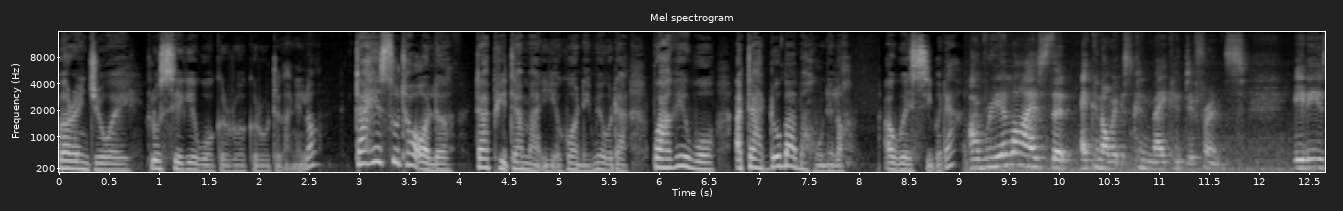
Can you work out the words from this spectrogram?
ဘရင်ဂျိုကလိုစီဂေဝါကရောကရောတကနေလောတာဟိဆုထောအော်လတာဖီတမအီအခေါ်နေမြေဒါပွာကေဝအတဒိုဘာမဟုန်နေလော အဝဲစီဝဒါ I realise that economics can make a difference. It is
